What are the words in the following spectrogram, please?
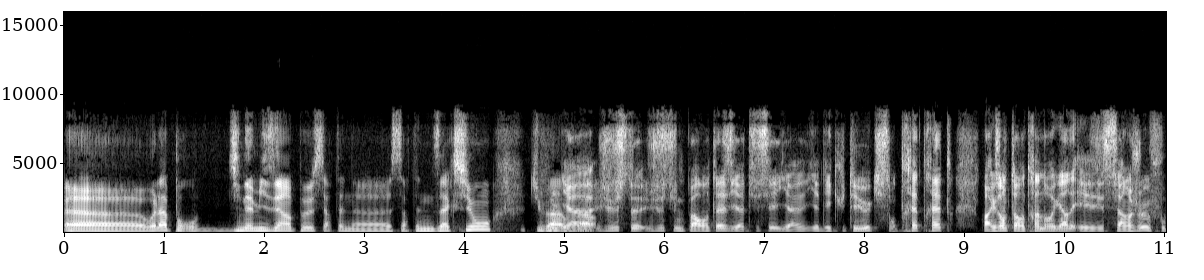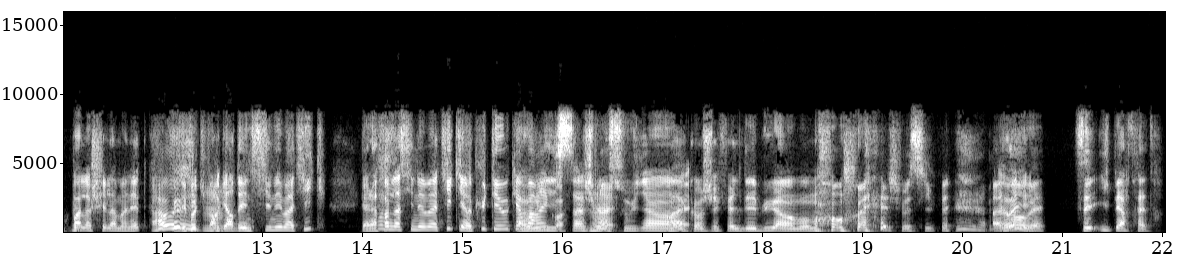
Euh, voilà, pour dynamiser un peu certaines, euh, certaines actions. Tu vas Il y a avoir- juste, juste une parenthèse, il y a, tu sais, il y a, il y a des QTE qui sont très traîtres. Par exemple, tu es en train de regarder, et c'est un jeu où il faut pas lâcher la manette. Ah oui, Des fois, tu vas Mhm. regarder une cinématique, et à la fin de la cinématique, il y a un QTE qui Ah apparaît. oui, quoi. ça, je m'en souviens Ouais. quand j'ai fait le début à un moment. Ouais, je me suis fait. Ah Ah non, oui. mais c'est hyper traître.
